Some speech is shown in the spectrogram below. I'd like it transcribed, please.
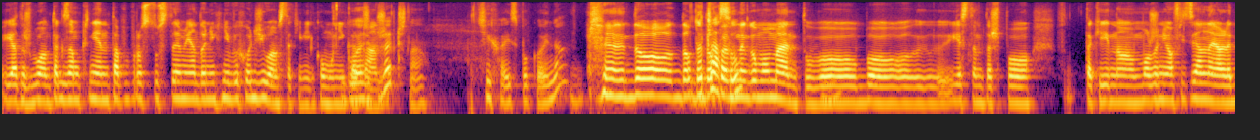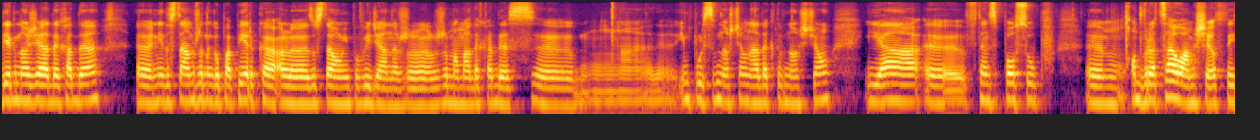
Ja też byłam tak zamknięta po prostu z tym, ja do nich nie wychodziłam z takimi komunikatami. Byłaś grzeczna, cicha i spokojna? do, do, Do do, pewnego momentu, bo, bo jestem też po takiej, no może nieoficjalnej, ale diagnozie ADHD. E, Nie dostałam żadnego papierka, ale zostało mi powiedziane, że, że mam ADHD z e, mm, impulsywnością nad aktywnością. I ja e, w ten sposób odwracałam się od tej,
